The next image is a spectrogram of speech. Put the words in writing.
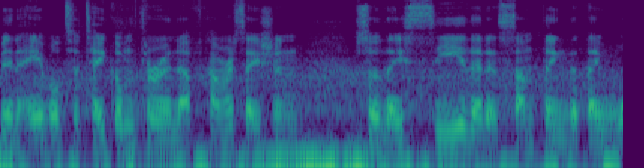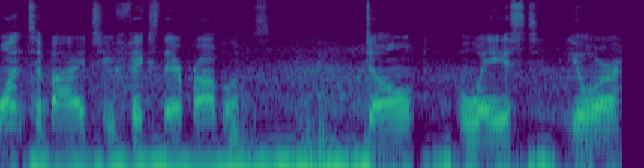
been able to take them through enough conversation so they see that it's something that they want to buy to fix their problems, don't waste your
